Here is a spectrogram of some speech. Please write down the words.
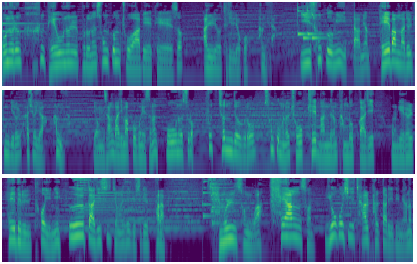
오늘은 큰 대운을 부르는 손금 조합에 대해서 알려드리려고 합니다. 이 손금이 있다면 대박 맞을 준비를 하셔야 합니다. 영상 마지막 부분에서는 보너스로 후천적으로 손금운을 좋게 만드는 방법까지 공개를 해드릴 터이니 끝까지 시청을 해주시길 바랍니다. 재물선과 태양선 이것이 잘 발달이 되면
